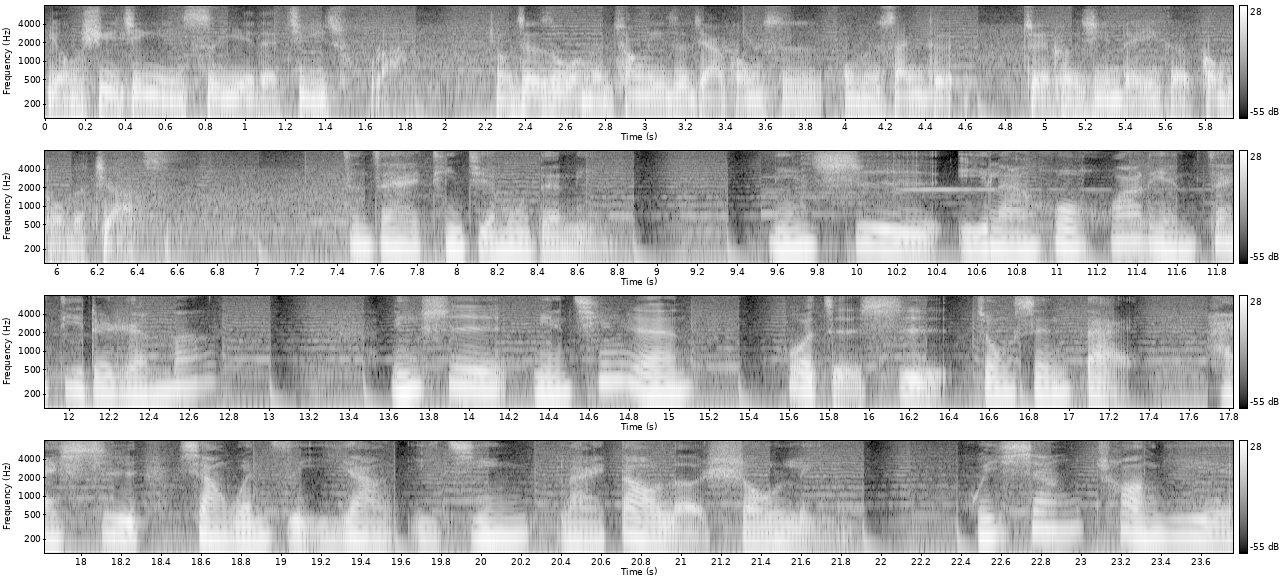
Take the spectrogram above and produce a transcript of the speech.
永续经营事业的基础啦。哦，这是我们创立这家公司，我们三个最核心的一个共同的价值。正在听节目的你。您是宜兰或花莲在地的人吗？您是年轻人，或者是中生代，还是像蚊子一样已经来到了首领，回乡创业，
